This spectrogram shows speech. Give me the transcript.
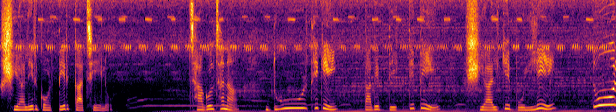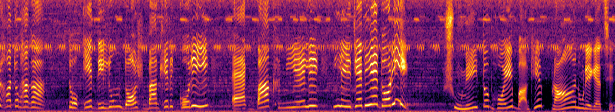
শিয়ালের গর্তের কাছে এলো। ছাগলছানা দূর থেকেই তাদের দেখতে পেয়ে শিয়ালকে বললে, দূর হতভাগা তোকে দিলুম দশ বাঘের করি। এক বাঘ নিয়ে এলি, লেজে দিয়ে দড়ি। শুনেই তো ভয়ে বাঘের প্রাণ উড়ে গেছে।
